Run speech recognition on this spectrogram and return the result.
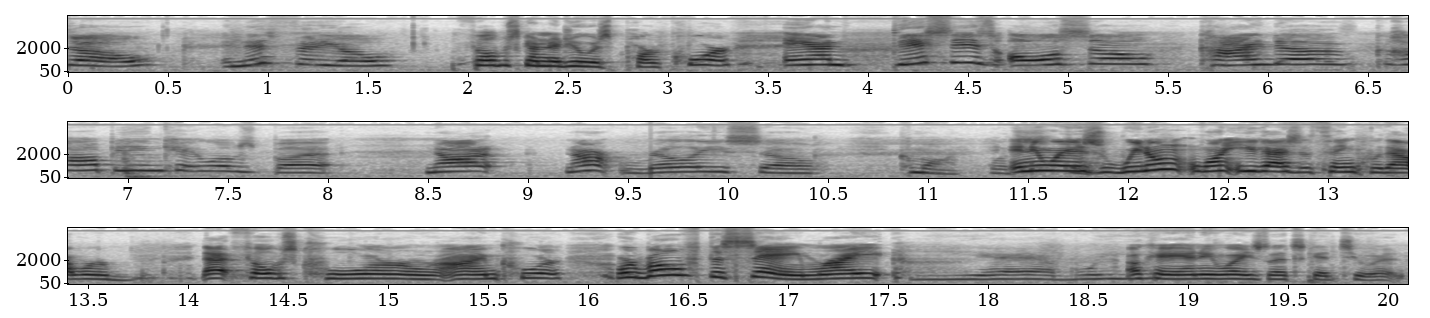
So, in this video, Philip's gonna do his parkour. and this is also kind of copying Caleb's, but not not really. So, come on. Anyways, go. we don't want you guys to think that we're that Philip's cooler or I'm cooler. We're both the same, right? yeah, boy. Okay. Anyways, let's get to it.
